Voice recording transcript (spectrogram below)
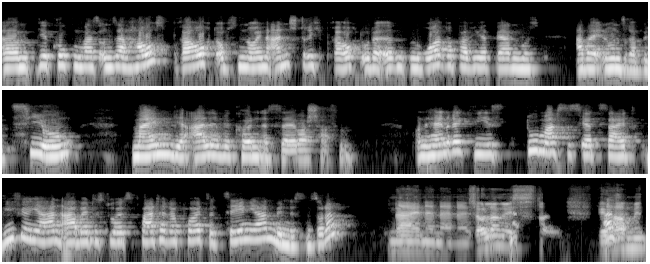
Ähm, wir gucken, was unser Haus braucht, ob es einen neuen Anstrich braucht oder irgendein Rohr repariert werden muss. Aber in unserer Beziehung meinen wir alle, wir können es selber schaffen. Und Henrik, wie ist, du machst es jetzt seit wie vielen Jahren arbeitest du als Paartherapeut? Seit zehn Jahren mindestens, oder? Nein, nein, nein, nein. so lange ist es nicht. Wir also, haben in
